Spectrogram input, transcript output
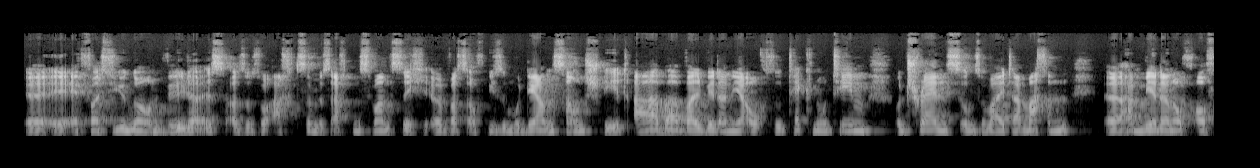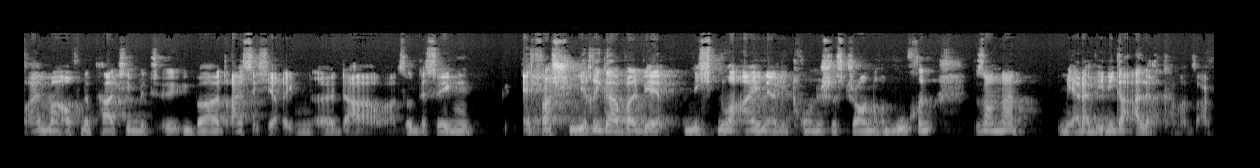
äh, etwas jünger und wilder ist, also so 18 bis 28, äh, was auf diese modernen Sounds steht. Aber weil wir dann ja auch so Techno-Themen und Trance und so weiter machen, äh, haben wir dann auch auf einmal auch eine Party mit äh, über 30-Jährigen äh, da. Also deswegen etwas schwieriger, weil wir nicht nur ein elektronisches Genre buchen, sondern mehr oder weniger alle, kann man sagen.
